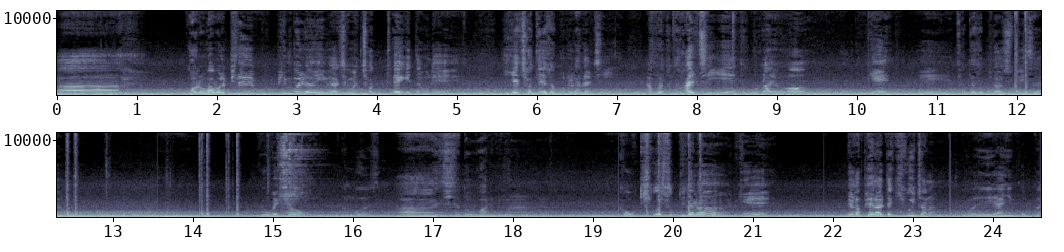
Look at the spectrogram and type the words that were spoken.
아, 거루마블 필, 핀볼 여행입니다 지금 첫 회이기 때문에 이게 첫 회에서 문을 닫을지 앞으로 또더 갈지 또 몰라요 이게 예, 첫 회에서 문 닫을 수도 있어요 그거 왜 켜? 안 보였어. 아 진짜 너무 하는구나 그거 키고 있으면 되잖아 이렇게 내가 배날 때 키고 있잖아 이거 레이라니까, 오빠.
